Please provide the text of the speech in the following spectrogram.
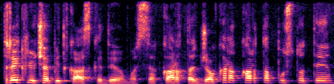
Три ключа підказки дивимося: карта Джокера, карта пустоти,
